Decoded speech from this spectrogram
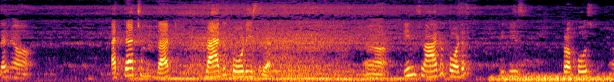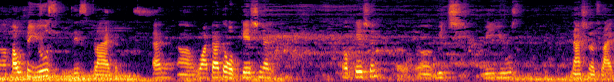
Then uh, attached to that flag code is there. Uh, in flag code, it is proposed uh, how to use this flag and uh, what are the occasional occasion uh, which we use national flag.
